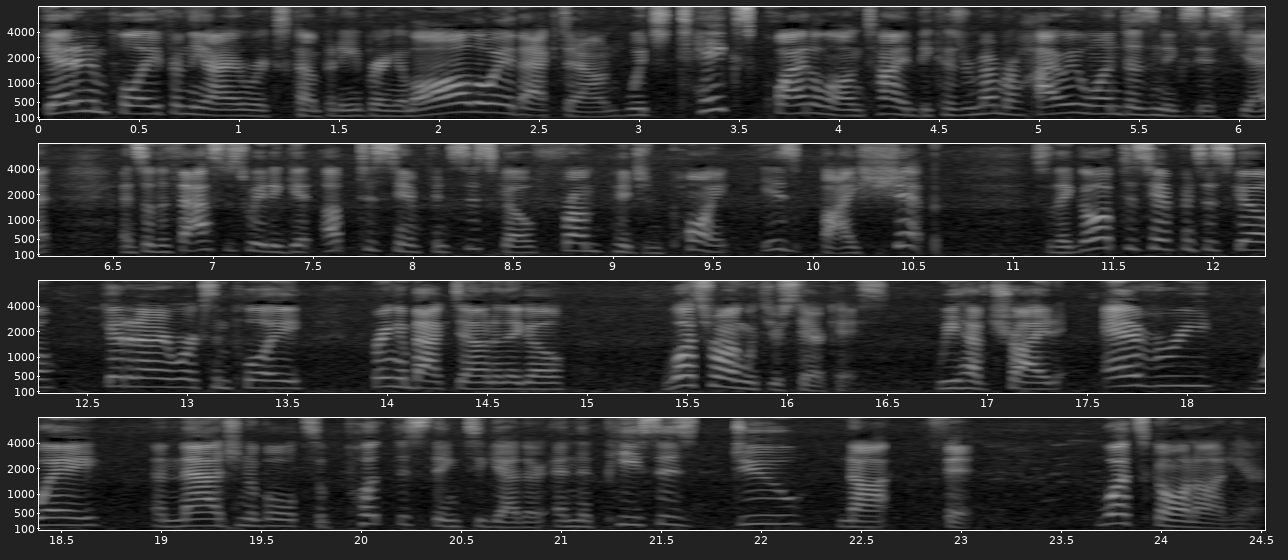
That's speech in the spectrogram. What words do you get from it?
get an employee from the Ironworks company, bring him all the way back down, which takes quite a long time because remember, Highway 1 doesn't exist yet. And so the fastest way to get up to San Francisco from Pigeon Point is by ship. So they go up to San Francisco, get an Ironworks employee, bring him back down, and they go, What's wrong with your staircase? We have tried every way imaginable to put this thing together and the pieces do not fit. What's going on here?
